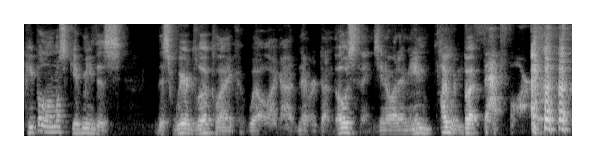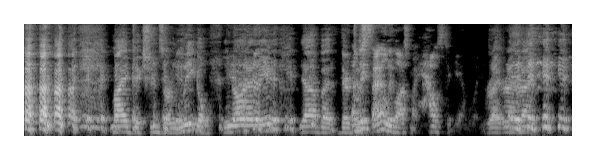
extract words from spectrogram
people almost give me this this weird look like, well, like I've never done those things, you know what I mean? I wouldn't But- that far. My addictions are legal, you know what I mean? Yeah, but they're At just least I only lost my house to gambling. right, right, right.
